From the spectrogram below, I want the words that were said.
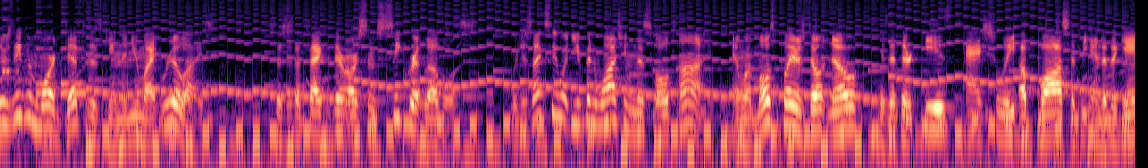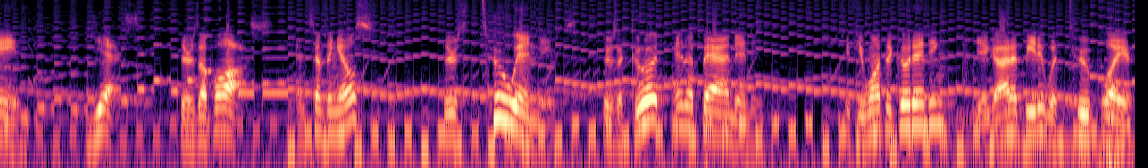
There's even more depth to this game than you might realize, such as the fact that there are some secret levels, which is actually what you've been watching this whole time. And what most players don't know is that there is actually a boss at the end of the game. Yes, there's a boss. And something else? There's two endings. There's a good and a bad ending. If you want the good ending, you gotta beat it with two players.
